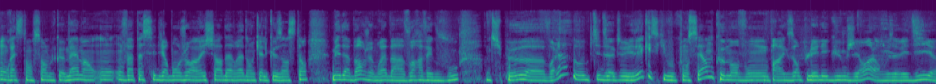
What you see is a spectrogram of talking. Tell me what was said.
on- on reste ensemble quand même. hein. On, on va passer dire bonjour à Richard Davray dans quelques instants. Mais d'abord, j'aimerais bah, voir avec vous un petit peu, euh, voilà, vos petites actualités. Qu'est-ce qui vous concerne? Comment vont, par exemple, les légumes géants? Alors, vous avez dit, euh,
